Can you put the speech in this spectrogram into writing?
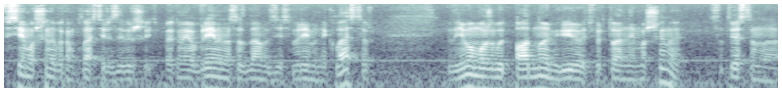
все машины в этом кластере завершить. Поэтому я временно создам здесь временный кластер. В него можно будет по одной мигрировать виртуальные машины. Соответственно,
